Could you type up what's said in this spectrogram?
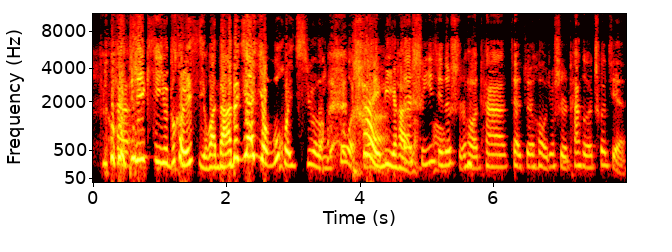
我第一集就特别喜欢他，他竟然游回去了，你说我太厉害了。在十一集的时候，他在最后就是他和车检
